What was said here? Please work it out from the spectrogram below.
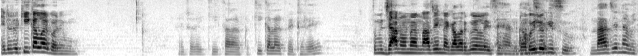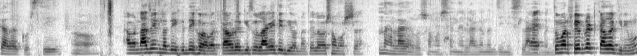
এটা কি কালার করে মু? এটারে কি কালার কি কালার এটারে? তুমি জানো না না জানি না কালার করে লাইছে। হ্যাঁ, এটা না হইল কিছু? না জেনে আমি কালার করছি। ও, আবার না জানি না দেখো দেখো আবার কাউরে কিছু লাগাইতে দিও না তাহলে আবার সমস্যা। না লাগাবো সমস্যা নেই লাগানোর জিনিস লাগাবে তোমার ফেভারিট কালার কি রিমু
